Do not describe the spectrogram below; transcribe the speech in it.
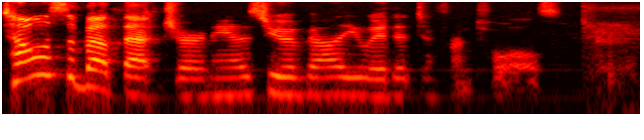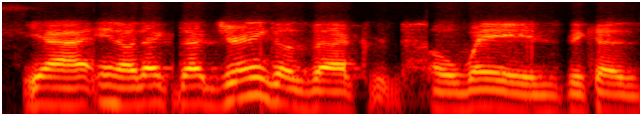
Tell us about that journey as you evaluated different tools. Yeah, you know, that, that journey goes back a ways because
